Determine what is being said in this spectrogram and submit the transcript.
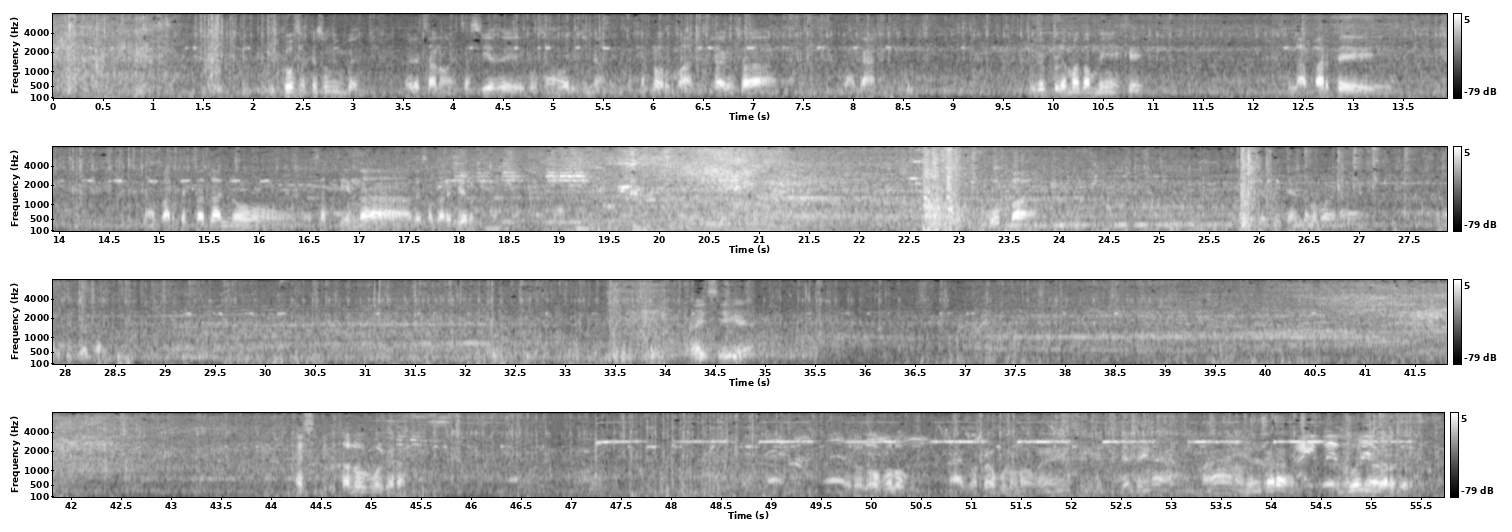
cosas que son inventos. Pero esta no, esta sí es de cosas originales, cosas normales, cosas bacanas. Porque el problema también es que la parte la parte estatal no esas tiendas desaparecieron. Opa. El no pone nada. Una bicicleta. Ahí sigue. Ese tío está loco por carajo. Pero loco, loco. A correr por uno, eh, sin identificarse ni nada, ni mano, ni un carajo. El dueño de la carretera.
